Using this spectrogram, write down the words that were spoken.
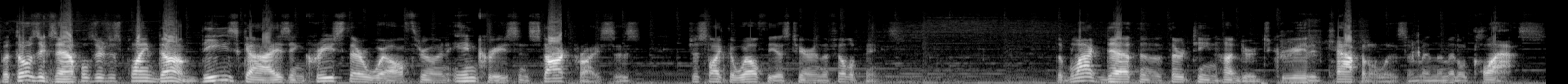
But those examples are just plain dumb. These guys increase their wealth through an increase in stock prices, just like the wealthiest here in the Philippines. The Black Death in the 1300s created capitalism and the middle class.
